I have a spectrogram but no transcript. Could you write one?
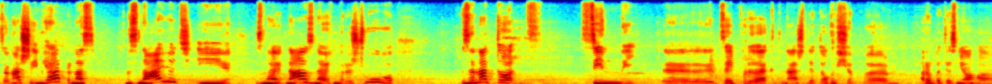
це наше ім'я, про нас знають і знають нас, знають мережу. Занадто цінний цей проект наш для того, щоб е, робити з нього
